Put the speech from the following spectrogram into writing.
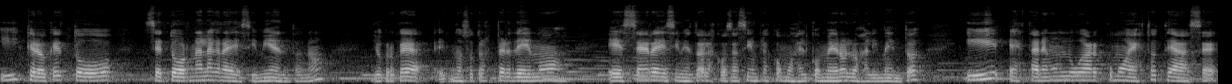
y creo que todo se torna al agradecimiento, ¿no? Yo creo que eh, nosotros perdemos ese agradecimiento de las cosas simples como es el comer o los alimentos y estar en un lugar como esto te hace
